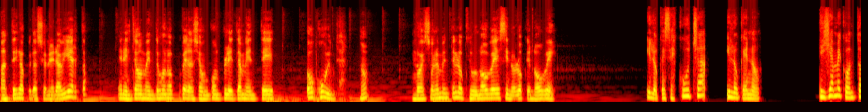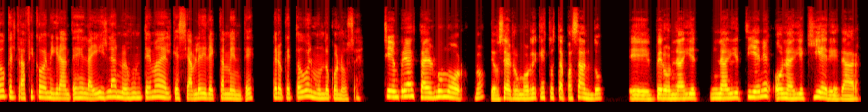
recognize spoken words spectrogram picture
Antes la operación era abierta, en este momento es una operación completamente oculta, ¿no? No es solamente lo que uno ve, sino lo que no ve. Y lo que se escucha y lo que no. Ligia me contó que el tráfico de migrantes en la isla no es un tema del que se hable directamente, pero que todo el mundo conoce. Siempre está el rumor, ¿no? O sea, el rumor de que esto está pasando, eh, pero nadie, nadie tiene o nadie quiere dar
